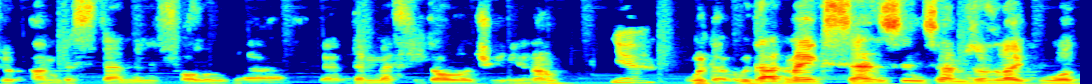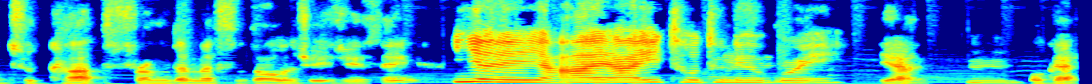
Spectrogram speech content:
to understand and follow the, the, the methodology you know Yeah. would that, would that make sense in terms of like what to cut from the methodology do you think Yeah, yeah, yeah. I, I totally agree. yeah Mm. okay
